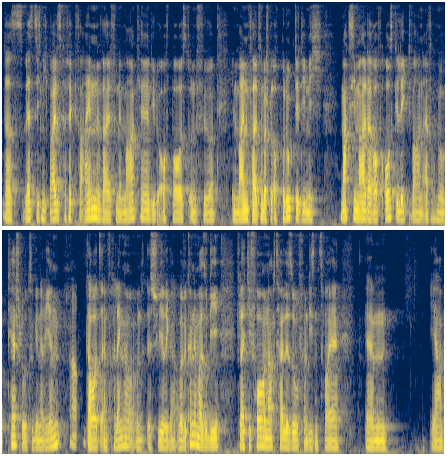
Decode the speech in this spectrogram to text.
das lässt sich nicht beides perfekt vereinen, weil für eine Marke, die du aufbaust und für in meinem Fall zum Beispiel auch Produkte, die nicht maximal darauf ausgelegt waren, einfach nur Cashflow zu generieren, ja. dauert es einfach länger und ist schwieriger. Aber wir können ja mal so die, vielleicht die Vor- und Nachteile so von diesen zwei ähm, ja,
